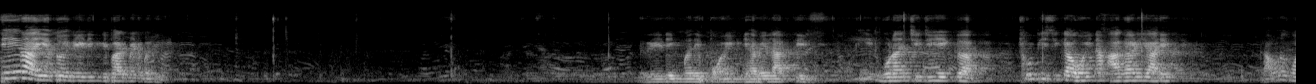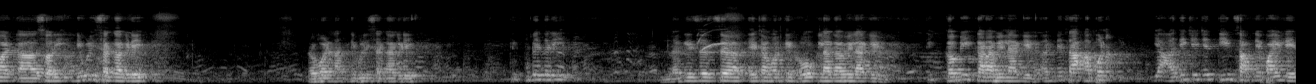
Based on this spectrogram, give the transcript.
तेरा येतोय रीडिंग डिपार्टमेंटमध्ये. रीडिंगमध्ये पॉइंट घ्यावे लागतील. तीन गुणांची जी एक छोटीशी का होईना आघाडी आहे. रावण वाट सॉरी निवळी संघाकडे. रवळनाथ निवळी संघाकडे. ती कुठेतरी लगेचच त्याच्यावरती रोख लागावी लागेल. ती कमी करावी लागेल. अन्यथा आपण या आधीचे जे तीन सामने पाहिले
